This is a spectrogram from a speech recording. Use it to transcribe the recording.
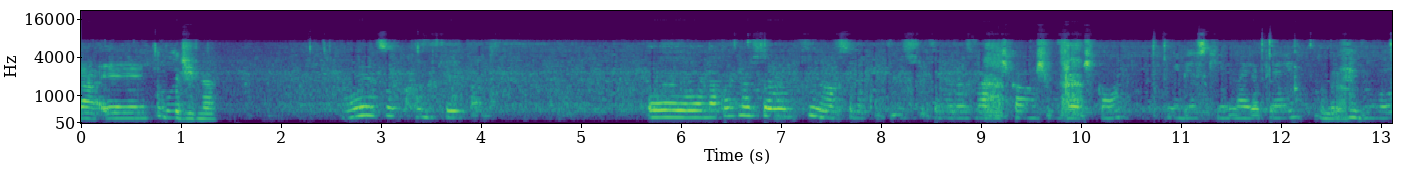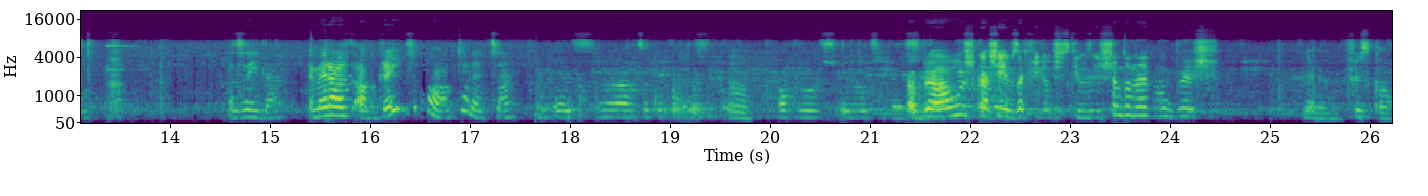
Dobra, y, To było dziwne. no co kupić? Y, na pewno chciałbym kilo sobie kupić, żeby rozwalić komuś łóżeczko. Niebieskie najlepiej. Dobra. A za ile? Emerald Upgrade? O, to lecę. Jest Emerald co kupić. O. Oprócz ludzkiej. Dobra, łóżka się im za chwilę wszystkim zniszczą, to nawet mógłbyś... Nie wiem, wszystko.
